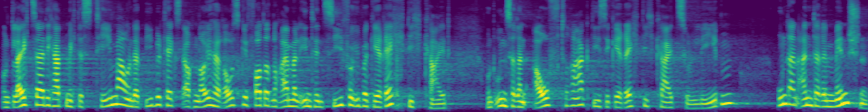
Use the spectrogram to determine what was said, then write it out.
Und gleichzeitig hat mich das Thema und der Bibeltext auch neu herausgefordert, noch einmal intensiver über Gerechtigkeit und unseren Auftrag, diese Gerechtigkeit zu leben und an andere Menschen,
